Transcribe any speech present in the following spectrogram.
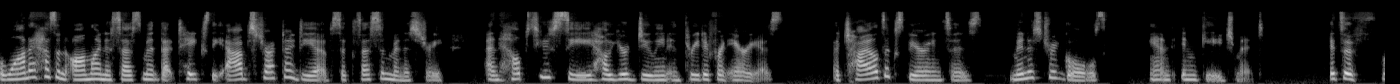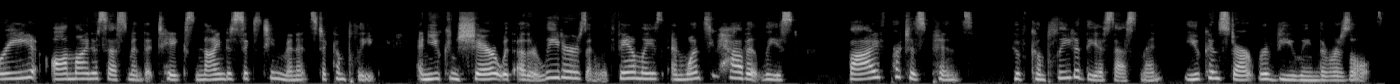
Awana has an online assessment that takes the abstract idea of success in ministry and helps you see how you're doing in three different areas a child's experiences, ministry goals, and engagement. It's a free online assessment that takes 9 to 16 minutes to complete, and you can share it with other leaders and with families. And once you have at least five participants who've completed the assessment, you can start reviewing the results.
